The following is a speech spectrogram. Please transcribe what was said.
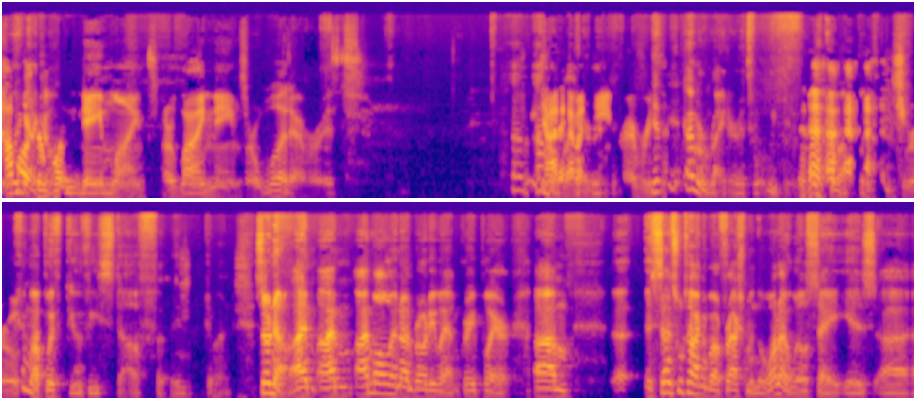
How about the one name lines or line names or whatever? It's I'm, gotta a have a writer. name for everything. I'm a writer. It's what we do. We come up with True. come up with goofy stuff. I mean, come on. So no, I'm I'm I'm all in on Brody Lamb. Great player. Um, uh, since we're talking about freshmen, the one I will say is uh,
